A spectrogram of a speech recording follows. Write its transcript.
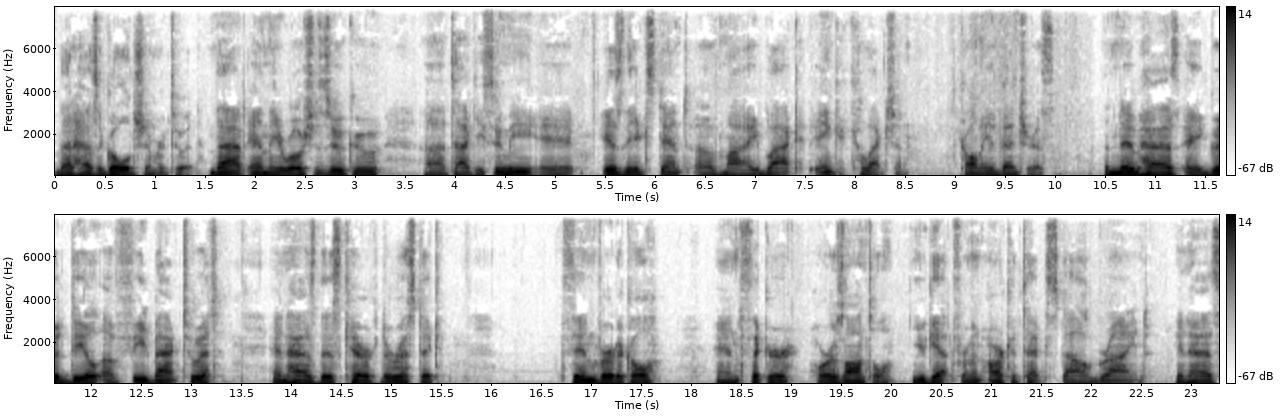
that has a gold shimmer to it. That and the Iroshizuku uh, Takesumi, is the extent of my black ink collection. Call me adventurous. The nib has a good deal of feedback to it and has this characteristic thin vertical and thicker horizontal you get from an architect style grind. It has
